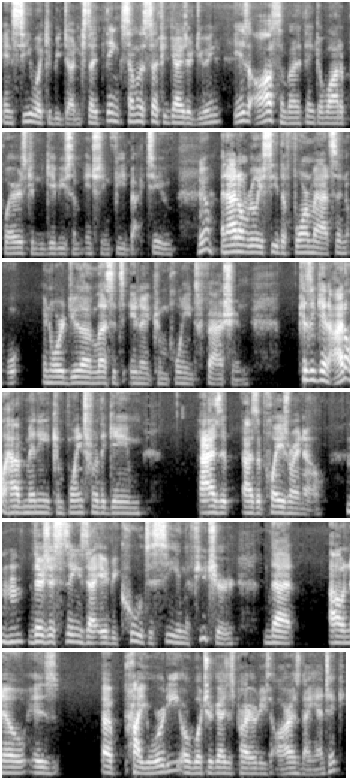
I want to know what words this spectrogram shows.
and see what could be done. Because I think some of the stuff you guys are doing is awesome, but I think a lot of players can give you some interesting feedback too. Yeah. And I don't really see the formats in in order to do that unless it's in a complaint fashion. Because again, I don't have many complaints for the game as it as it plays right now. Mm-hmm. There's just things that it'd be cool to see in the future that I don't know is a priority or what your guys' priorities are as Niantic.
